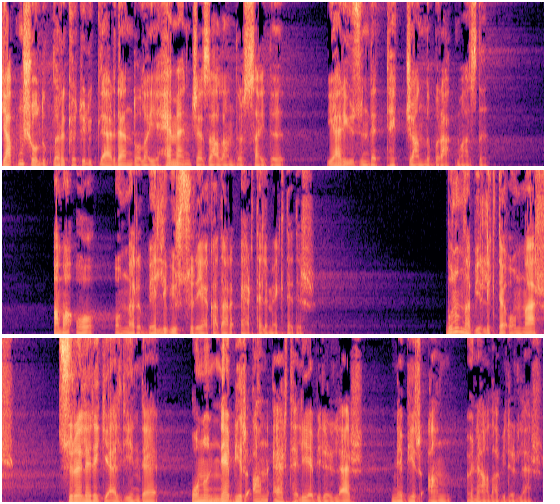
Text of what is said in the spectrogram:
yapmış oldukları kötülüklerden dolayı hemen cezalandırsaydı, yeryüzünde tek canlı bırakmazdı. Ama O, onları belli bir süreye kadar ertelemektedir. Bununla birlikte onlar, süreleri geldiğinde onu ne bir an erteleyebilirler, ne bir an öne alabilirler.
